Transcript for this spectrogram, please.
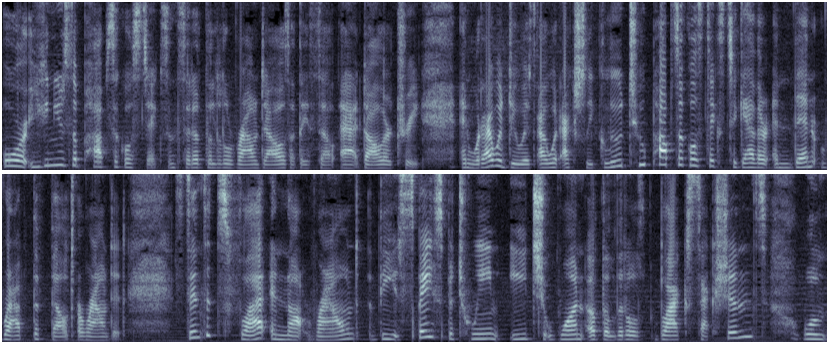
Or you can use the popsicle sticks instead of the little round dowels that they sell at Dollar Tree. And what I would do is I would actually glue two popsicle sticks together and then wrap the felt around it. Since it's flat and not round, the space between each one of the little black sections will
